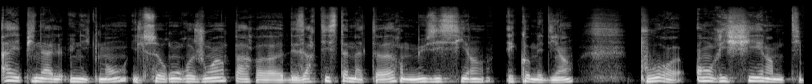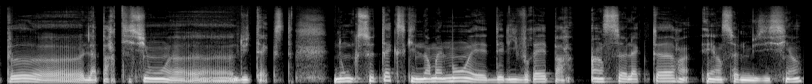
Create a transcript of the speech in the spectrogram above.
à Épinal uniquement, ils seront rejoints par euh, des artistes amateurs, musiciens et comédiens pour enrichir un petit peu euh, la partition euh, du texte. Donc ce texte qui normalement est délivré par un seul acteur et un seul musicien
